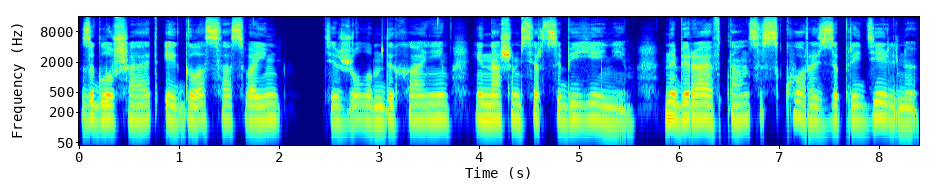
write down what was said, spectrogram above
заглушает их голоса своим тяжелым дыханием и нашим сердцебиением, набирая в танце скорость запредельную,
